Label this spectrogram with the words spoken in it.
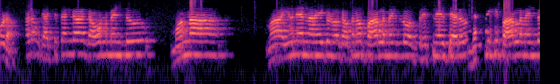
కూడా. మేడం ఖచ్చితంగా గవర్నమెంట్ మొన్న మా యూనియన్ నాయకుడు ఒక అతను పార్లమెంట్లో ప్రశ్న వేశారు. దానికి పార్లమెంట్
